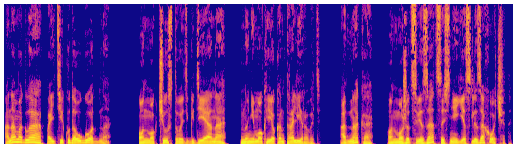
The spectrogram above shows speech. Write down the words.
Она могла пойти куда угодно. Он мог чувствовать, где она, но не мог ее контролировать. Однако он может связаться с ней, если захочет.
